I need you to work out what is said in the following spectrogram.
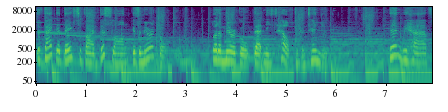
The fact that they've survived this long is a miracle, but a miracle that needs help to continue. Then we have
